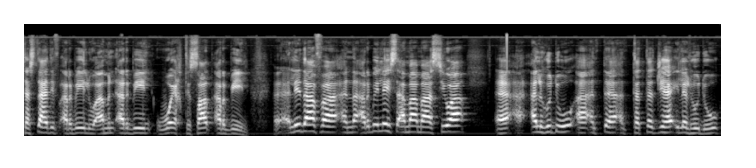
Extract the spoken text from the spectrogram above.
تستهدف أربيل وأمن أربيل واقتصاد أربيل. لذا فأن أربيل ليس أمامها سوى الهدوء أن تتجه إلى الهدوء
